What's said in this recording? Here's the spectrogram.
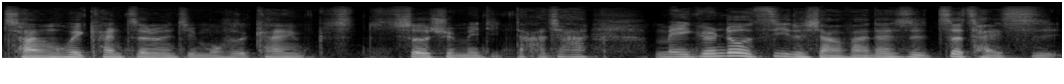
常常会看争论节目或者看社群媒体，大家每个人都有自己的想法，但是这才是。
